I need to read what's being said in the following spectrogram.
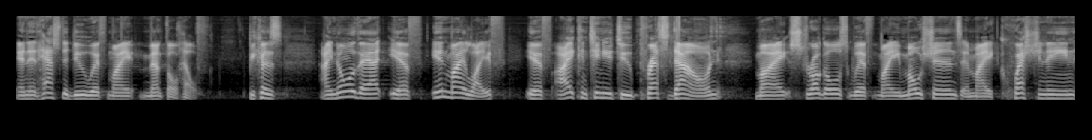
and it has to do with my mental health. Because I know that if in my life, if I continue to press down my struggles with my emotions and my questioning,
